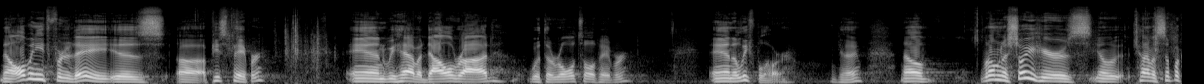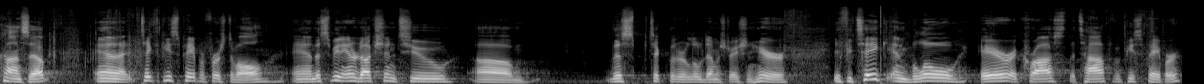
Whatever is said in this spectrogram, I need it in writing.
Now all we need for today is uh, a piece of paper and we have a dowel rod with a roll of toilet paper and a leaf blower, okay? Now what I'm gonna show you here is you know, kind of a simple concept and I take the piece of paper first of all and this will be an introduction to um, this particular little demonstration here. If you take and blow air across the top of a piece of paper,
